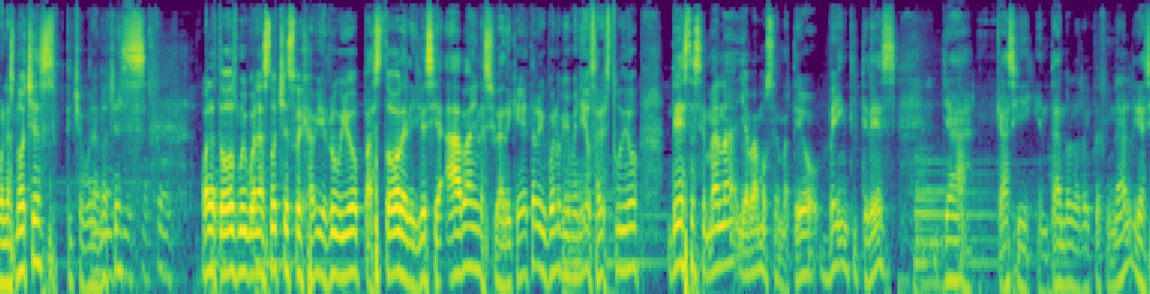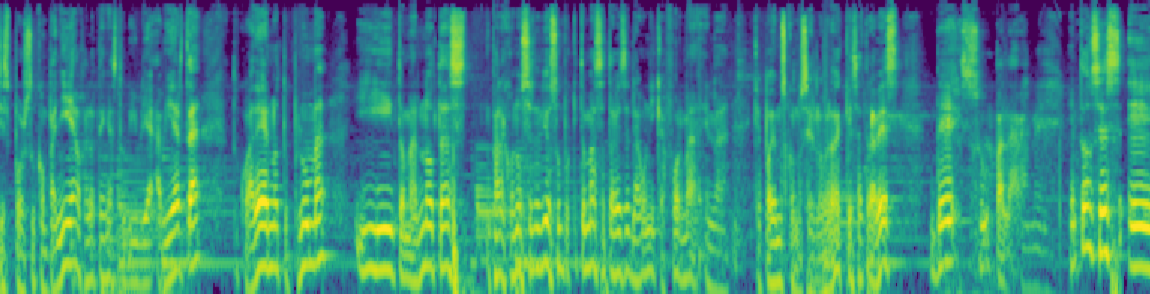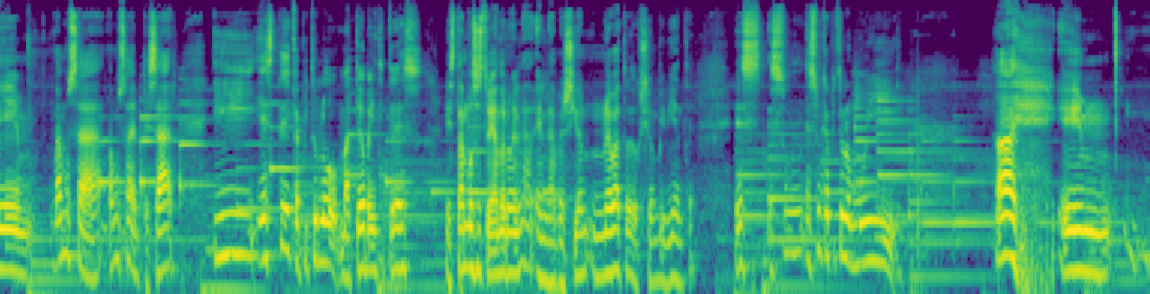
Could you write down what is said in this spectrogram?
Buenas noches. Dicho buenas noches. Hola a todos, muy buenas noches. Soy Javier Rubio, pastor de la iglesia ABA en la ciudad de Querétaro. Y bueno, bienvenidos al estudio de esta semana. Ya vamos en Mateo 23, ya casi entrando a la recta final. Gracias por su compañía. Ojalá tengas tu Biblia abierta, tu cuaderno, tu pluma y tomar notas para conocer a Dios un poquito más a través de la única forma en la que podemos conocerlo, ¿verdad? Que es a través de su palabra. Entonces, eh, vamos, a, vamos a empezar. Y este capítulo, Mateo 23, estamos estudiándolo en la, en la versión Nueva Traducción Viviente. Es, es, un, es un, capítulo muy... Ay, eh,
